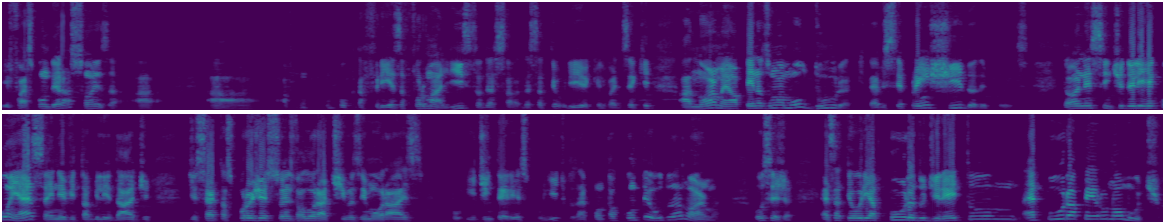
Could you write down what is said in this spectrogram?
e faz ponderações a, a, a, a um pouco da frieza formalista dessa, dessa teoria, que ele vai dizer que a norma é apenas uma moldura que deve ser preenchida depois. Então, nesse sentido, ele reconhece a inevitabilidade de certas projeções valorativas e morais e de interesses políticos né, quanto ao conteúdo da norma. Ou seja, essa teoria pura do direito é pura pero não mútil,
